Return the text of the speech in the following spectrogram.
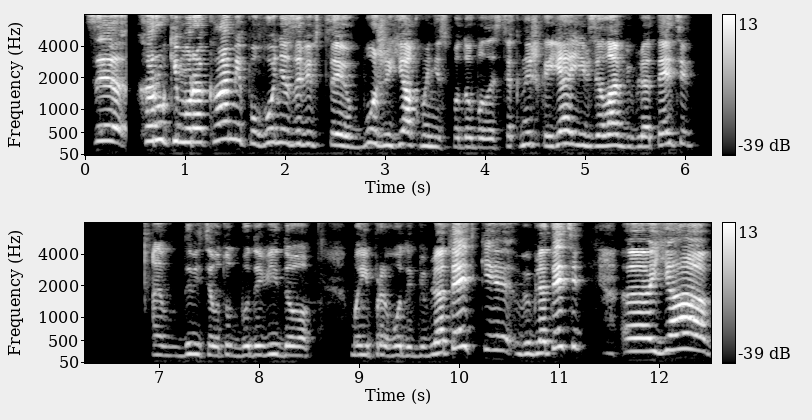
Це Харукі Муракамі Погоня за вівцею. Боже, як мені сподобалася ця книжка. Я її взяла в бібліотеці. Е, Дивіться, отут буде відео мої пригоди в бібліотеці. в бібліотеці. Е, я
